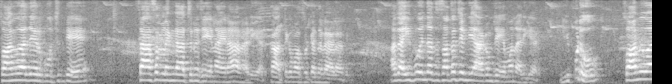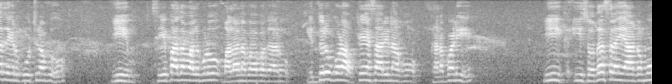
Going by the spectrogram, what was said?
స్వామివారి దగ్గర కూర్చుంటే సహస్రలింగార్చన చేయను ఆయన అని అడిగారు. కార్తీక మాసం కింద ఏడాది అది అయిపోయిన తర్వాత సతచండి యాగం చేయమని అడిగారు. ఇప్పుడు స్వామివారి దగ్గర కూర్చున్నప్పుడు ఈ శ్రీపాద వల్లభుడు మల్లన్న బాబా గారు ఇద్దరు కూడా ఒకేసారి నాకు కనపడి ఈ ఈ సుదర్శన యాగము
